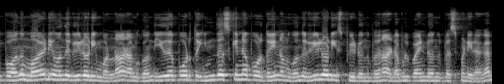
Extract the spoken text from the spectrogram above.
இப்போ வந்து மறுபடியும் வந்து ரீலோடிங் பண்ணால் நமக்கு வந்து இதை பொறுத்த இந்த ஸ்கின்னை பொறுத்தவரைக்கும் நமக்கு வந்து ரீலோடிங் ஸ்பீட் வந்து பார்த்தீங்கன்னா டபுள் பாயிண்ட் வந்து ப்ளஸ் பண்ணிடுறாங்க.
